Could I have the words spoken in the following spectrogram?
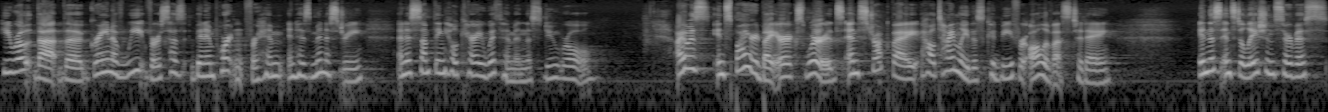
He wrote that the grain of wheat verse has been important for him in his ministry and is something he'll carry with him in this new role. I was inspired by Eric's words and struck by how timely this could be for all of us today. In this installation service,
